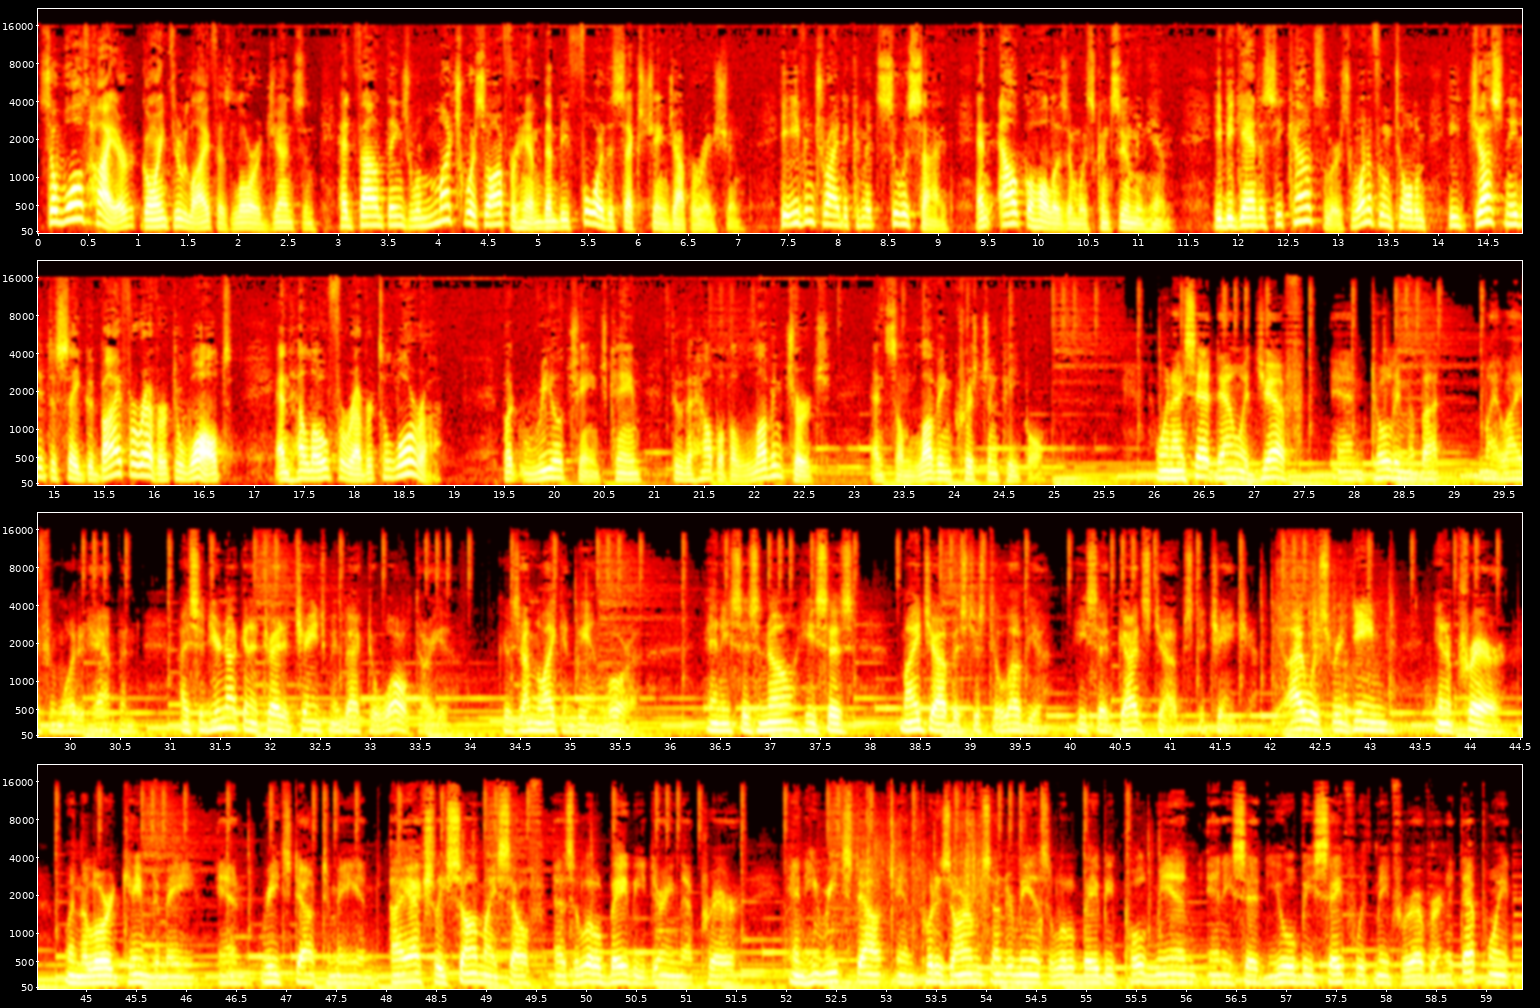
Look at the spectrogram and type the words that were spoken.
So Walt Heyer, going through life as Laura Jensen, had found things were much worse off for him than before the sex change operation. He even tried to commit suicide, and alcoholism was consuming him. He began to see counselors, one of whom told him he just needed to say goodbye forever to Walt and hello forever to Laura. But real change came through the help of a loving church and some loving Christian people. When I sat down with Jeff and told him about my life and what had happened, I said, You're not going to try to change me back to Walt, are you? Because I'm liking being Laura. And he says, No. He says, My job is just to love you. He said, God's job is to change you. I was redeemed in a prayer when the Lord came to me and reached out to me. And I actually saw myself as a little baby during that prayer. And he reached out and put his arms under me as a little baby, pulled me in, and he said, You will be safe with me forever. And at that point,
